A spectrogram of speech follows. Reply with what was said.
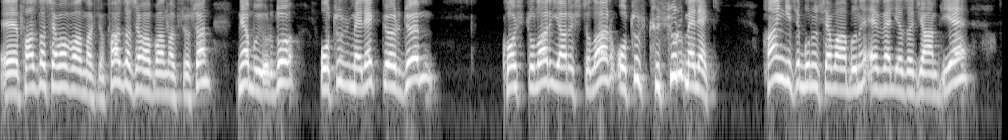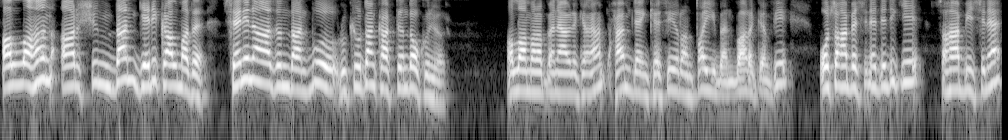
Ee, fazla sevap almak istiyorum. Fazla sevap almak istiyorsan ne buyurdu? 30 melek gördüm. Koştular, yarıştılar. 30 küsür melek. Hangisi bunun sevabını evvel yazacağım diye Allah'ın arşından geri kalmadı. Senin ağzından bu rükudan kalktığında okunuyor. Allahümme Rabbena hamd hamden kesiren tayyiben bareken fi o sahabesine dedi ki sahabisine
